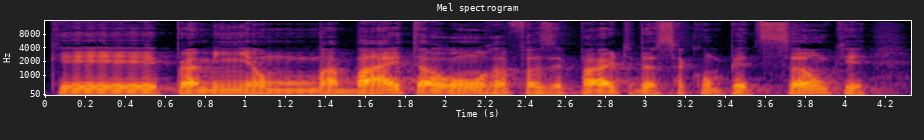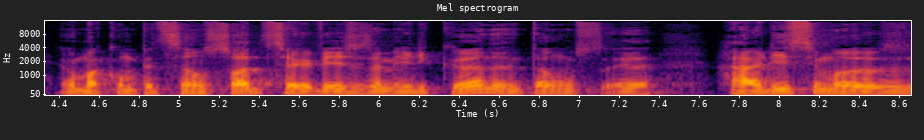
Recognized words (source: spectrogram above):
que para mim é uma baita honra fazer parte dessa competição, que é uma competição só de cervejas americanas, então... É, raríssimas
